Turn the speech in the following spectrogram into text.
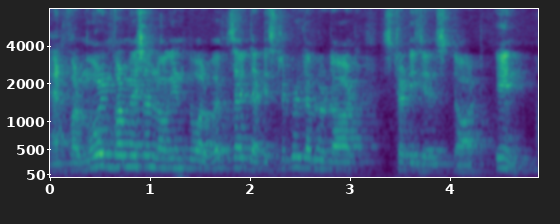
And for more information, log in to our website that is www.studygest.in.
